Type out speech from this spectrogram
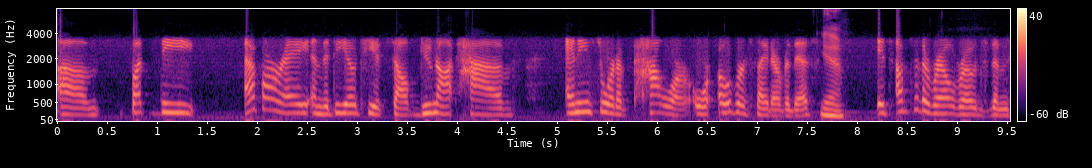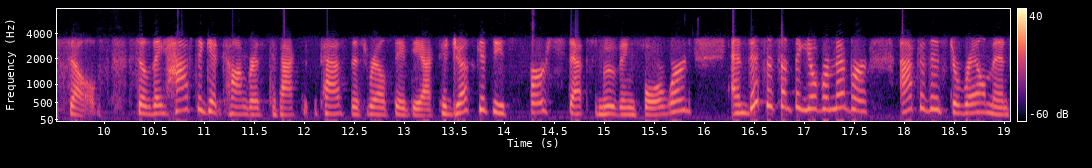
Um, but the FRA and the DOT itself do not have any sort of power or oversight over this. Yeah it's up to the railroads themselves. So they have to get Congress to pass this Rail Safety Act to just get these first steps moving forward. And this is something you'll remember after this derailment.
